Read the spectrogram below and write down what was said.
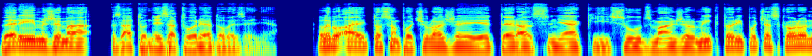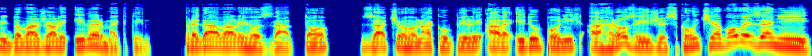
Verím, že ma za to nezatvoria do väzenia. Lebo aj to som počula, že je teraz nejaký súd s manželmi, ktorí počas korony dovážali Ivermectin. Predávali ho za to, za čo ho nakúpili, ale idú po nich a hrozí, že skončia vo vezení.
